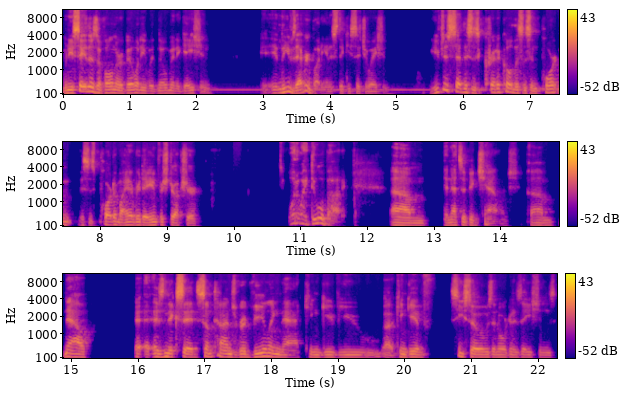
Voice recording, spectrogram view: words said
When you say there's a vulnerability with no mitigation, it leaves everybody in a sticky situation. You've just said this is critical, this is important, this is part of my everyday infrastructure. What do I do about it? Um, and that's a big challenge. Um, now, as Nick said, sometimes revealing that can give you uh, can give CISOs and organizations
